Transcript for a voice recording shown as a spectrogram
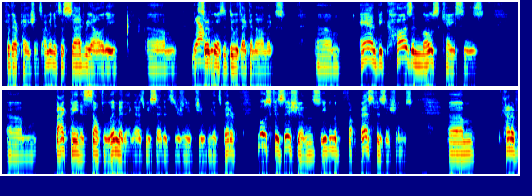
for their patients. I mean, it's a sad reality. Um, it Yeah. certainly has to do with economics. Um, and because in most cases, um, back pain is self limiting, as we said, it's usually acute and gets better. Most physicians, even the f- best physicians, um, kind of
